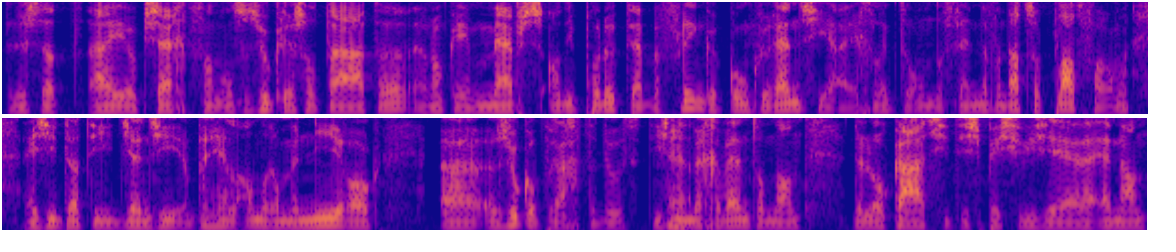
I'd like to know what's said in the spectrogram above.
Dus dat hij ook zegt van onze zoekresultaten en ook in Maps, al die producten hebben flinke concurrentie eigenlijk te ondervinden van dat soort platformen. En je ziet dat die Gen Z op een hele andere manier ook eh, zoekopdrachten doet. Die is Ja. niet meer gewend om dan de locatie te specificeren en dan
